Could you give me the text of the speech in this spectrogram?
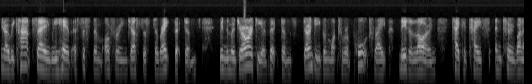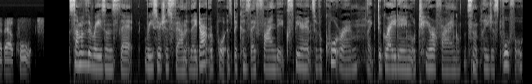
You know, we can't say we have a system offering justice to rape victims when the majority of victims don't even want to report rape, let alone take a case into one of our courts. Some of the reasons that research has found that they don't report is because they find the experience of a courtroom like degrading or terrifying or simply just awful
